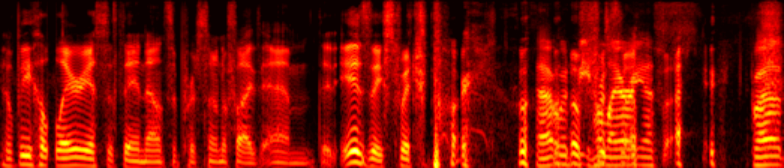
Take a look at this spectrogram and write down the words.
It'll be hilarious if they announce a Persona 5M that is a Switch part. That would be hilarious. 5. But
